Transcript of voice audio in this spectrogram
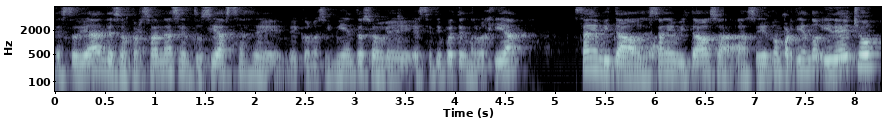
estudiantes o personas entusiastas de, conocimiento sobre este tipo de tecnología, están invitados, están invitados a, seguir compartiendo y de hecho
